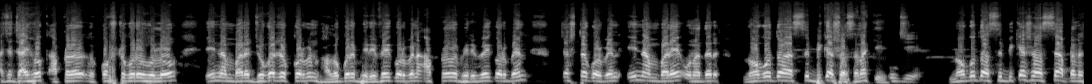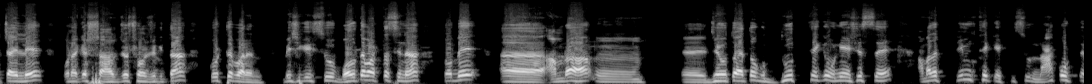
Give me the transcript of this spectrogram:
আচ্ছা যাই হোক আপনারা কষ্ট করে হলো এই নাম্বারে যোগাযোগ করবেন ভালো করে ভেরিফাই করবেন আপনারাও ভেরিফাই করবেন চেষ্টা করবেন এই নাম্বারে ওনাদের নগদ আছে বিকাশ আছে নাকি? জি। নগদ আছে বিকাশ আছে আপনারা চাইলে ওনাকে সাহায্য সহযোগিতা করতে পারেন। বেশি কিছু বলতে পারতেছি না তবে আমরা যেহেতু এত দূর থেকে উনি এসেছে আমাদের টিম থেকে কিছু না করতে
